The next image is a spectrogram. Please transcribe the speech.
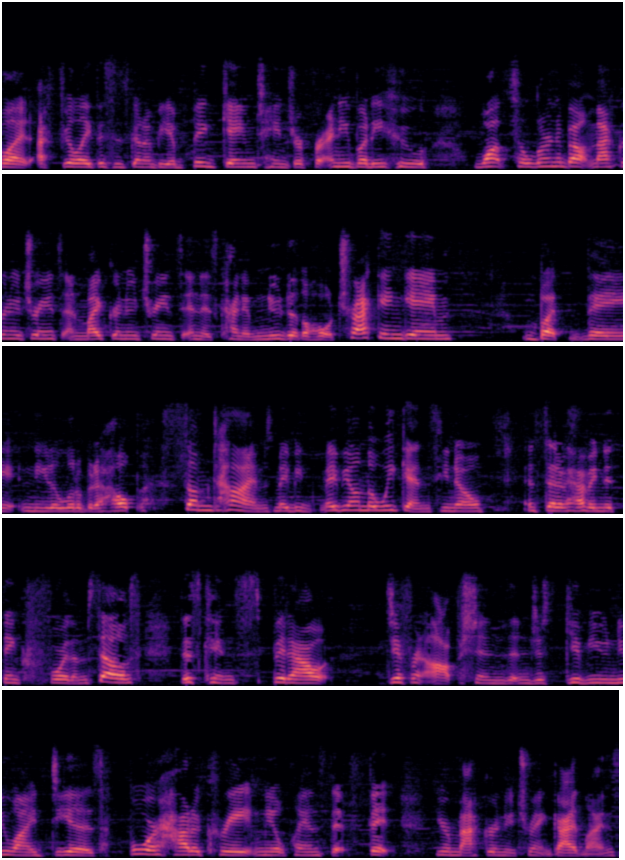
but I feel like this is going to be a big game changer for anybody who wants to learn about macronutrients and micronutrients and is kind of new to the whole tracking game but they need a little bit of help sometimes maybe maybe on the weekends you know instead of having to think for themselves this can spit out different options and just give you new ideas for how to create meal plans that fit your macronutrient guidelines.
